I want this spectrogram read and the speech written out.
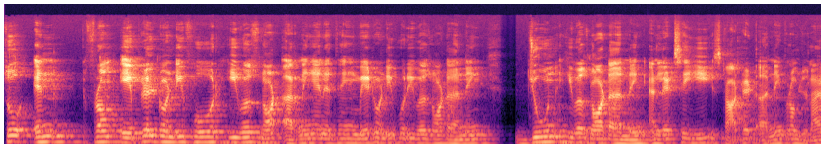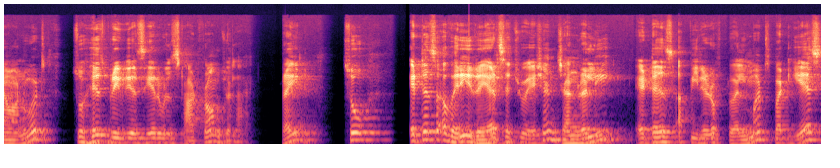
So in from April 24, he was not earning anything. May 24, he was not earning. June, he was not earning. And let's say he started earning from July onwards. So his previous year will start from July, right? So it is a very rare situation. Generally, it is a period of 12 months. But yes,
